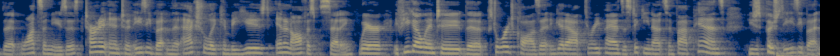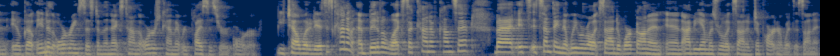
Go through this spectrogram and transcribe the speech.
that Watson uses, turn it into an easy button that actually can be used in an office setting where if you go into the storage closet and get out three pads of sticky notes and five pens, you just push the easy button, it'll go into the ordering system. The next time the orders come, it replaces your order you tell what it is. It's kind of a bit of a Alexa kind of concept, but it's it's something that we were real excited to work on, and, and IBM was real excited to partner with us on it.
